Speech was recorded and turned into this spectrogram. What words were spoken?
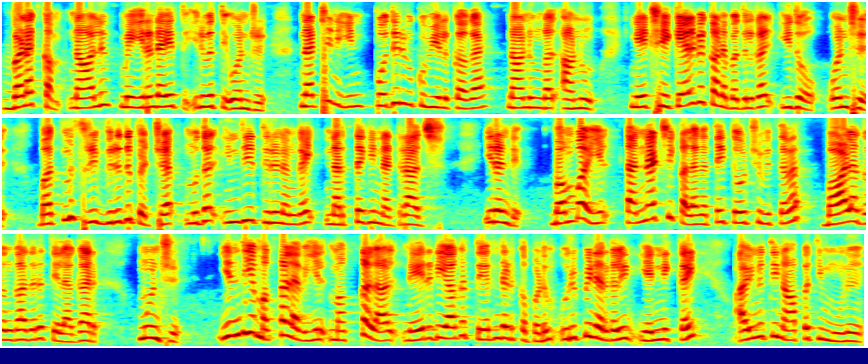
வணக்கம். நாலு மே இரண்டாயிரத்தி இருபத்தி ஒன்று. நற்றினியின் பொதிர்வு குவியலுக்காக நான் உங்கள் அணு நேற்றைய கேள்விக்கான பதில்கள் இதோ. ஒன்று பத்மஸ்ரீ விருது பெற்ற முதல் இந்திய திருநங்கை நர்த்தகி நட்ராஜ். இரண்டு பம்பாயில் தன்னாட்சி கழகத்தை தோற்றுவித்தவர் பாலகங்காதர திலகர். மூன்று இந்திய மக்களவையில் மக்களால் நேரடியாக தேர்ந்தெடுக்கப்படும் உறுப்பினர்களின் எண்ணிக்கை ஐநூற்றி நாற்பத்தி மூணு.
